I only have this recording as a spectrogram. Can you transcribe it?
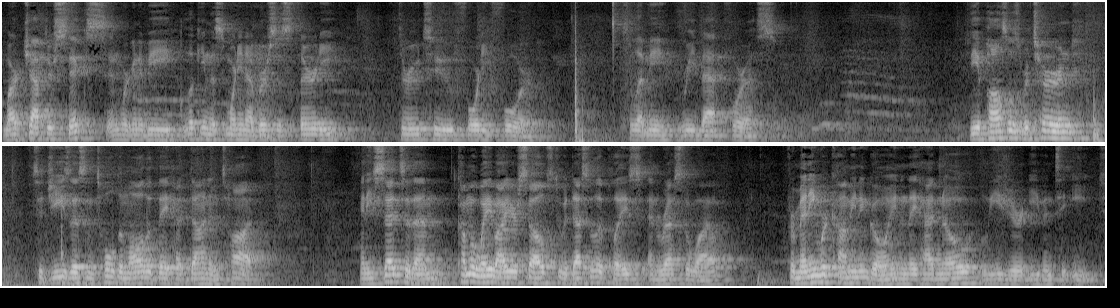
Mark chapter 6, and we're going to be looking this morning at verses 30 through to 44. So let me read that for us. The apostles returned to Jesus and told him all that they had done and taught. And he said to them, Come away by yourselves to a desolate place and rest a while. For many were coming and going, and they had no leisure even to eat.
